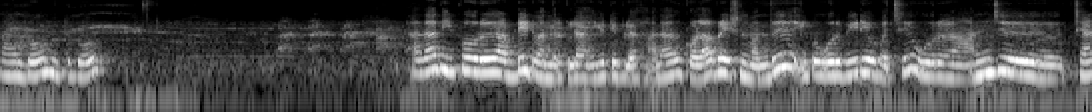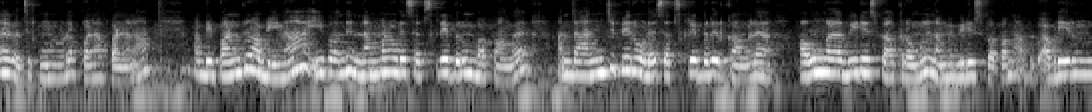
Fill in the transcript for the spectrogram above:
ஹாய் ப்ரோ முத்து ப்ரோ அதாவது இப்போ ஒரு அப்டேட் வந்திருக்குல்ல யூடியூப்பில் அதாவது கொலாபரேஷன் வந்து இப்போ ஒரு வீடியோ வச்சு ஒரு அஞ்சு சேனல் வச்சுருக்கவங்களோட கொலாப் பண்ணலாம். அப்படி பண்ணுறோம் அப்படின்னா இப்போ வந்து நம்மளோட சப்ஸ்கிரைபரும் பார்ப்பாங்க. அந்த அஞ்சு பேரோட சப்ஸ்கிரைபர் இருக்காங்கள அவங்கள வீடியோஸ் பார்க்குறவங்களும் நம்ம வீடியோஸ் பார்ப்பாங்க. அப் அப்படி இருங்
